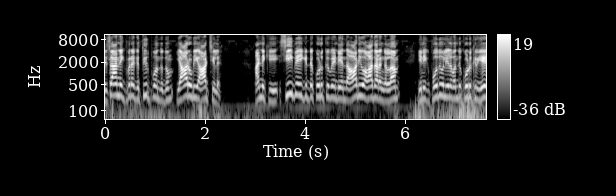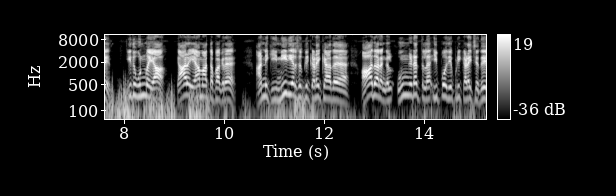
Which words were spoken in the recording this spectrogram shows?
விசாரணைக்கு பிறகு தீர்ப்பு வந்ததும் யாருடைய ஆட்சியில்? அன்னைக்கு சிபிஐ கிட்ட கொடுக்க வேண்டிய இந்த ஆடியோ ஆதாரங்கள்லாம் இன்னைக்கு பொது வெளியில் வந்து கொடுக்குறியே இது உண்மையா? யாரை ஏமாத்த பார்க்குற அன்னைக்கு நீதியரசருக்கு கிடைக்காத ஆதாரங்கள் உங்களிடத்துல இப்போது எப்படி கிடைச்சது?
